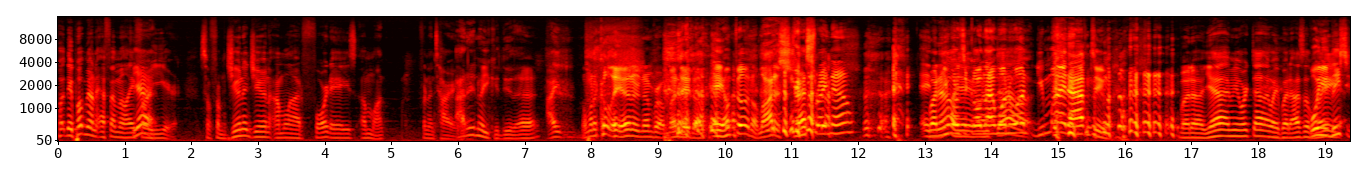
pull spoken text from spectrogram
put, they put me on an FMLA Yeah. for a year. So from June to June, I'm allowed four days a month for an entire year. I didn't know you could do that. I I'm gonna call the 800 number on Monday, dog. hey, I'm feeling a lot of stress right now. and But you no, want yeah, to call 911? You might have to. but uh, yeah, I mean, it worked out that way. But as of well, late, at least they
